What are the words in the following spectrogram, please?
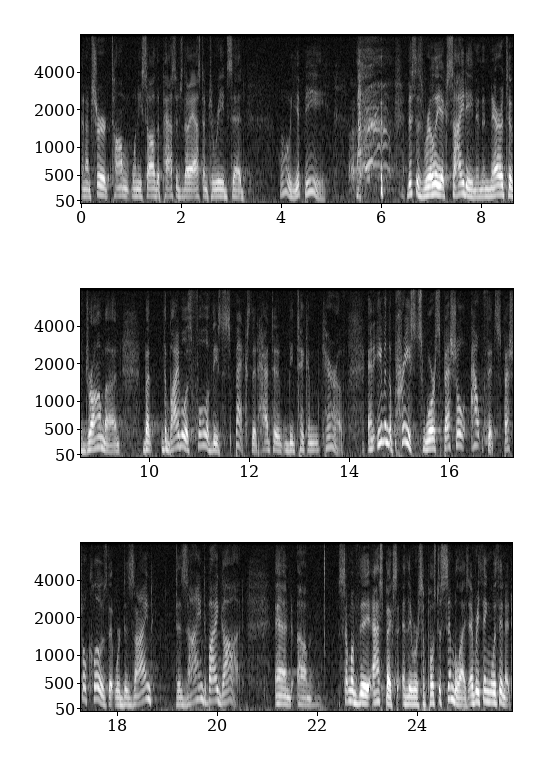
And i'm sure tom when he saw the passage that i asked him to read said oh yippee. This is really exciting and a narrative drama. And but the Bible is full of these specs that had to be taken care of. And even the priests wore special outfits, special clothes that were designed, designed by God. And um, some of the aspects, and they were supposed to symbolize everything within it.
